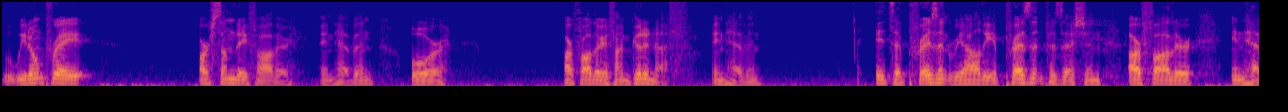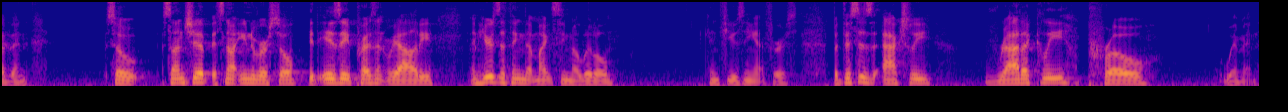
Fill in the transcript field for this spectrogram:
We don't pray our someday Father in heaven or our Father if I'm good enough in heaven. It's a present reality, a present possession, our Father in heaven. So, sonship, it's not universal, it is a present reality. And here's the thing that might seem a little confusing at first, but this is actually radically pro women.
